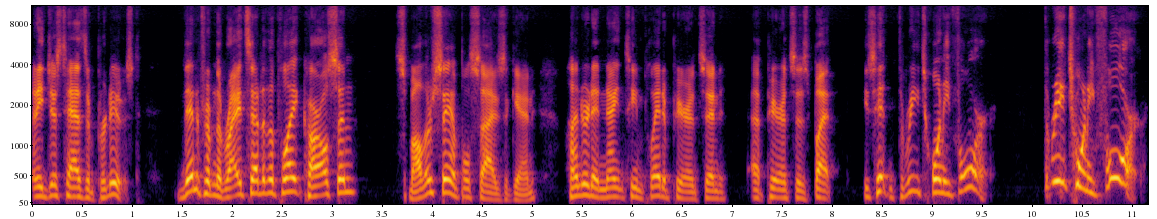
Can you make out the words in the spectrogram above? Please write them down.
and he just hasn't produced. Then from the right side of the plate, Carlson, smaller sample size again, 119 plate appearance and appearances, but he's hitting 324. 324.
